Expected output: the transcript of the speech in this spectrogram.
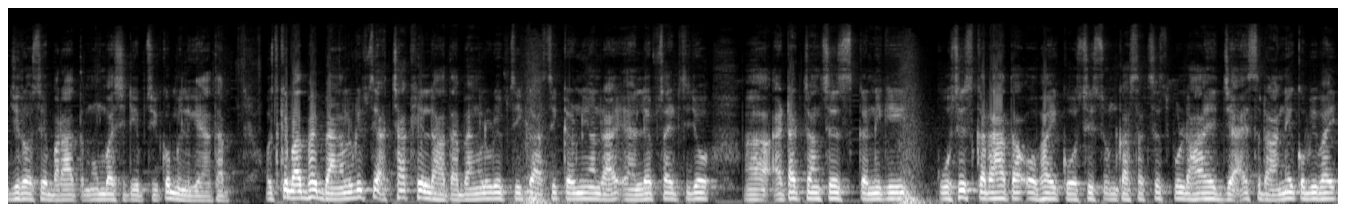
ज़ीरो से बारात मुंबई सिटी एफसी को मिल गया था। उसके बाद भाई, बेंगलुरु एफसी अच्छा खेल रहा था। बेंगलुरु एफसी का आसिक कर्नियन लेफ़्ट साइड से जो अटैक चांसेस करने की कोशिश कर रहा था वो भाई, कोशिश उनका सक्सेसफुल रहा है। जैस राने को भी भाई,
